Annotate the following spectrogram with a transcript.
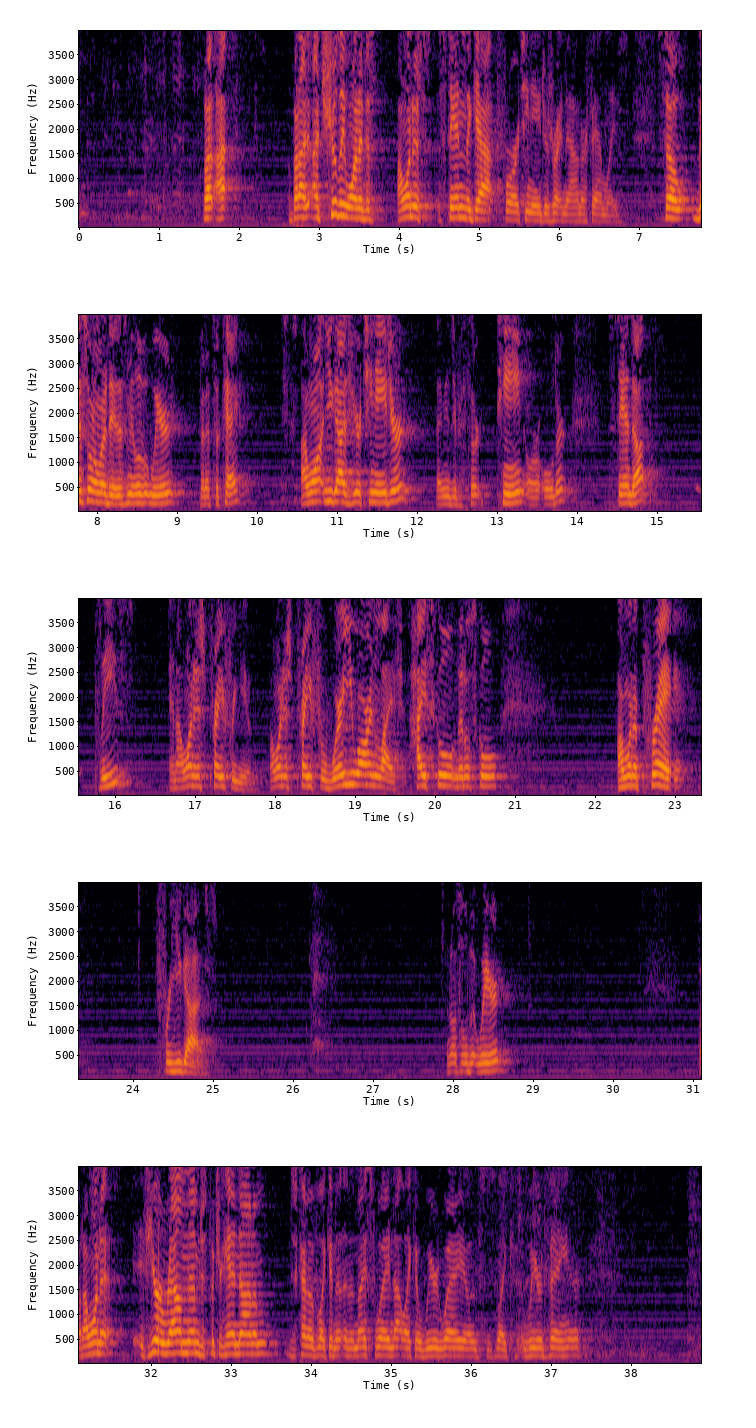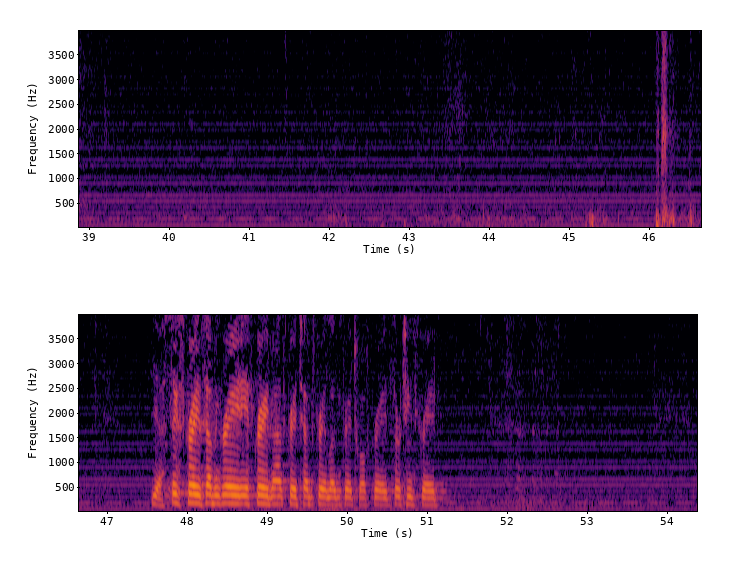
but I, but I, I truly want to just I want to stand in the gap for our teenagers right now and our families. So this is what I want to do. This is going to be a little bit weird, but it's okay. I want you guys, if you're a teenager, that means if you're 13 or older, stand up, please. And I want to just pray for you. I want to just pray for where you are in life high school, middle school. I want to pray for you guys. I know it's a little bit weird, but I want to, if you're around them, just put your hand on them, just kind of like in a, in a nice way, not like a weird way. You know, this is like a weird thing here. Yeah, sixth grade, seventh grade, eighth grade, ninth grade, tenth grade, eleventh grade, twelfth grade, thirteenth grade.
